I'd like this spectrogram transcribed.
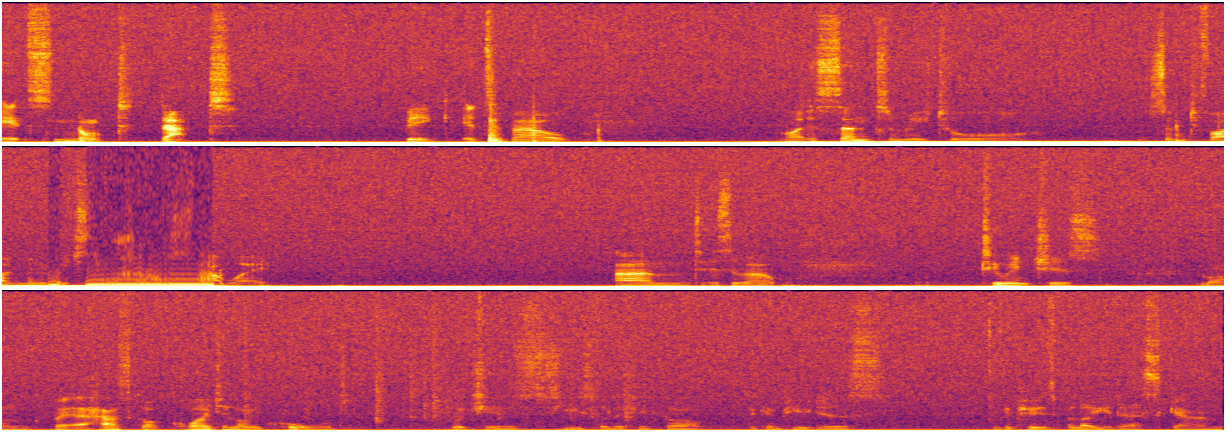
It's not that big. It's about like a centimetre or 75 millimeters that way. And it's about two inches long but it has got quite a long cord which is useful if you've got the computers the computers below your desk and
